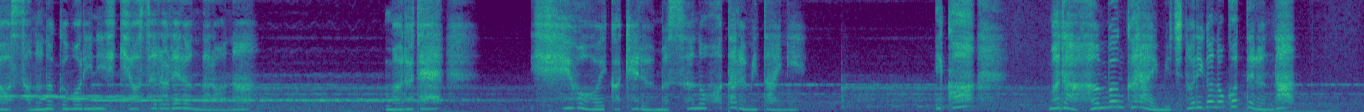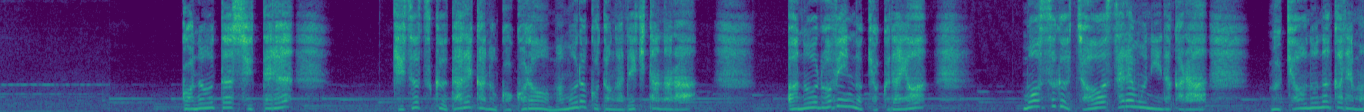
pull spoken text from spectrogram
とそのぬくもりに引き寄せられるんだろうな。まるで火を追いかける無数のホタルみたいに。行こう。まだ半分くらい道のりが残ってるんだ。この歌知ってる？傷つく誰かの心を守ることができたなら。あのロビンの曲だよ。もうすぐ調和セレモニーだから無境の中でも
